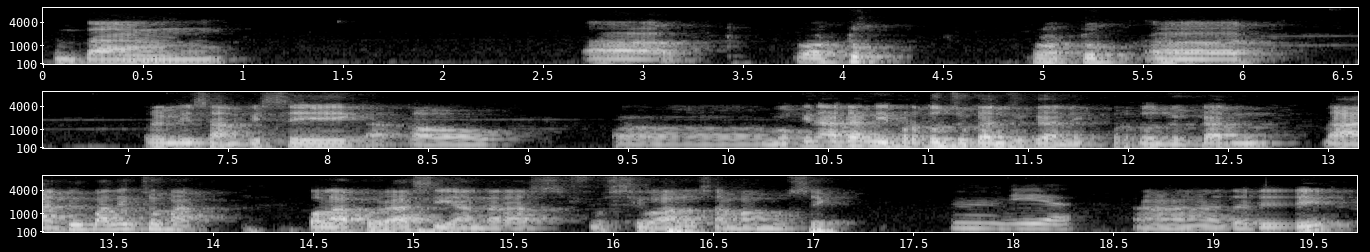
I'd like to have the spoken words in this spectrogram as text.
tentang uh, produk produk uh, rilisan fisik atau uh, mungkin ada nih pertunjukan juga nih pertunjukan nah itu paling cuma kolaborasi antara visual sama musik Hmm, iya. Nah, jadi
